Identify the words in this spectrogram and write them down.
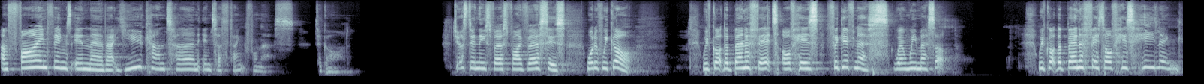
and find things in there that you can turn into thankfulness to God. Just in these first five verses, what have we got? We've got the benefit of his forgiveness when we mess up. We've got the benefit of his healing,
